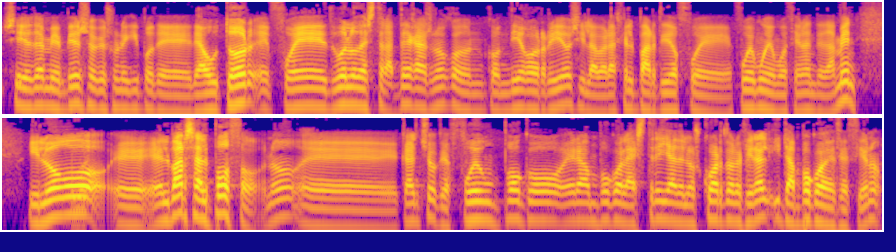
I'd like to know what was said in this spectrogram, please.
Sí, yo también pienso que es un equipo de, autor. Eh, fue duelo de estrategas ¿no? con, con, Diego Ríos y la verdad es que el partido fue, fue muy emocionante también. Y luego eh, el Barça el Pozo, ¿no? Eh, Cancho, que fue un poco, era un poco la estrella de los cuartos de final y tampoco decepcionó.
